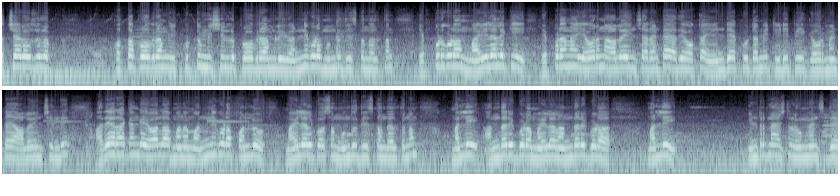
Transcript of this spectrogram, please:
వచ్చే రోజుల్లో కొత్త ప్రోగ్రామ్ ఈ కుట్టు మిషన్లు ప్రోగ్రాంలు ఇవన్నీ కూడా ముందు తీసుకొని వెళ్తాం. ఎప్పుడు కూడా మహిళలకి ఎప్పుడైనా ఎవరైనా ఆలోచించారంటే అది ఒక ఎన్డీఏ కూటమి టీడీపీ గవర్నమెంటే ఆలోచించింది. అదే రకంగా ఇవాళ మనం అన్ని కూడా పనులు మహిళల కోసం ముందు తీసుకొని వెళ్తున్నాం. మళ్ళీ అందరికి కూడా మహిళలందరికీ కూడా మళ్ళీ ఇంటర్నేషనల్ ఉమెన్స్ డే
